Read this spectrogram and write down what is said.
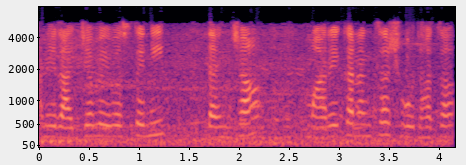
आणि राज्यव्यवस्थेने त्यांच्या मारेकरांचा शोधाचा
